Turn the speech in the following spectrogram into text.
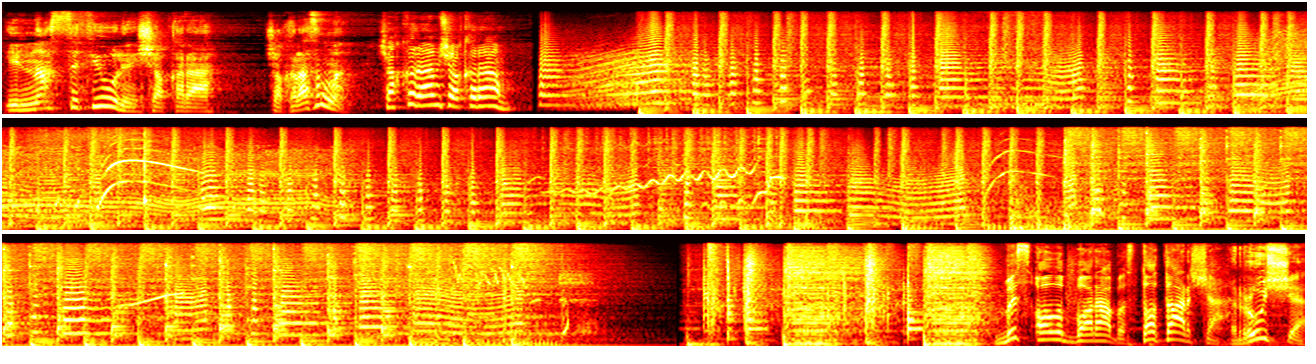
Илнас Сафиуллин чакыра. Чакырасыңмы? Чакырам, чакырам. Biz olib boramiz татарча, русча,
